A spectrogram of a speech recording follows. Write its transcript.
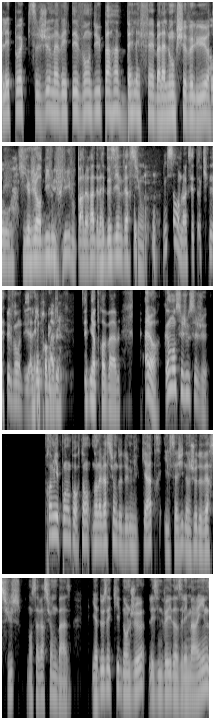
l'époque, ce jeu m'avait été vendu par un bel effet à la longue chevelure Oh, qui aujourd'hui, lui, vous parlera de la 2e version. Il me semble, hein, que c'est toi qui l'avais vendu à c'est bien l'époque. probable. C'est bien probable. Alors, comment se joue ce jeu? 1er point important, dans la version de 2004, il s'agit d'un jeu de versus dans sa version de base. Il y a 2 équipes dans le jeu, les Invaders et les Marines.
